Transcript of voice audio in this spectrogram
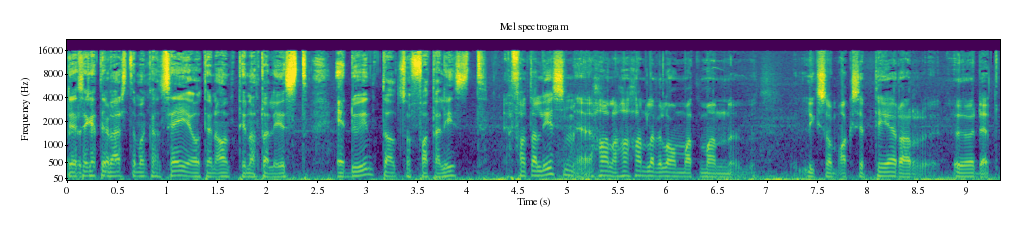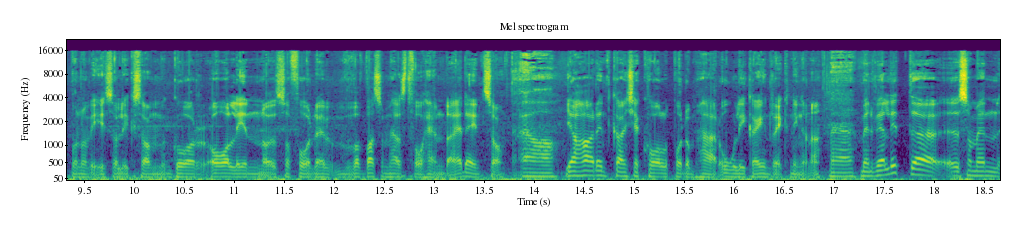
Det är säkert det värsta man kan säga åt en antinatalist. Är du inte alltså fatalist? Fatalism handlar väl om att man liksom accepterar ödet på något vis och liksom går all in och så får det vad, som helst får hända. Är det inte så? Ja. Jag har inte kanske koll på de här olika inriktningarna. Nej. Men väldigt eh, som en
